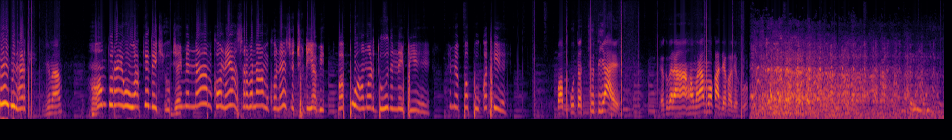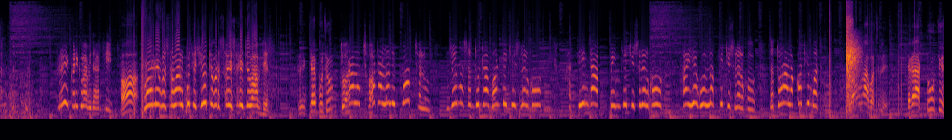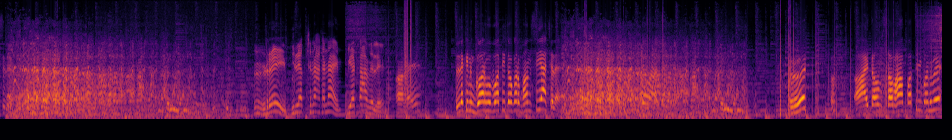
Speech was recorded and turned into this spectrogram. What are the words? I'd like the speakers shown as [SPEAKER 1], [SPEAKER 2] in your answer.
[SPEAKER 1] रे विद्यार्थी।
[SPEAKER 2] जी मैम।
[SPEAKER 1] हम तोरा एगो वाक्य दै छियो जैमे नाम कौन है सर्वनाम कौन है से छुटिया भी। पप्पू हमर दूध नहीं पिए है एमे पप्पू कथी है?
[SPEAKER 2] पप्पू तो चुतिया है। एक बेर अहाँ हमरा मौका देखो देखू।
[SPEAKER 1] रे करिकवा विद्यार्थी।
[SPEAKER 2] हाँ।
[SPEAKER 1] हम एगो सवाल पूछे छियो तकर सही सही जवाब दे
[SPEAKER 2] ठीक है पूछू
[SPEAKER 1] तोरा ला छटा लॉलीपॉप छलो जेमे से दूटा बंटी चूस लेलको आ तीनटा पिंकी चूस लेलको आ एगो लक्की चूस लेलको तो तोरा ला कथी बच
[SPEAKER 2] लौड़ा बचले तेकरा तू चूस ले
[SPEAKER 3] रे विलक्षणा के नहीं बेटा भेले
[SPEAKER 2] आँय? लेकिन गर्भवती तो ओकर भंसिया छलै उठ, आइ तो हम सभापति बनबे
